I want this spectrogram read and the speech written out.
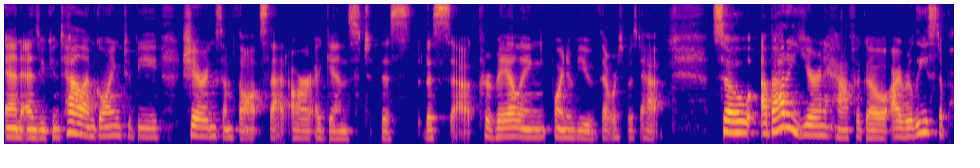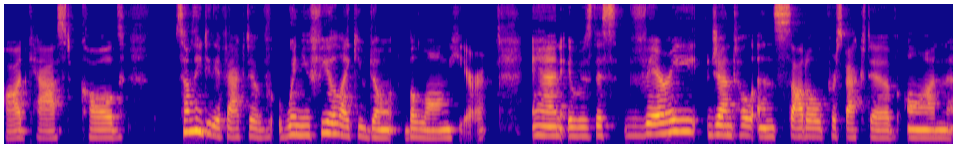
And as you can tell, I'm going to be sharing some thoughts that are against this this uh, prevailing point of view that we're supposed to have. So, about a year and a half ago, I released a podcast called something to the effect of when you feel like you don't belong here. And it was this very gentle and subtle perspective on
